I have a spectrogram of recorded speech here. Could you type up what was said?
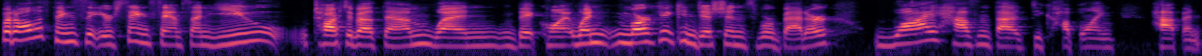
But all the things that you're saying, Samson, you talked about them when Bitcoin, when market conditions were better. Why hasn't that decoupling happened?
